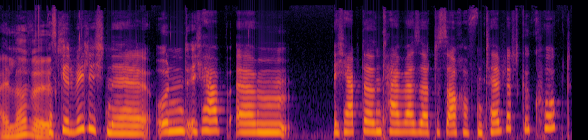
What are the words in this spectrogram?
I love it. Das geht wirklich schnell. Und ich habe ähm, ich hab dann teilweise das auch auf dem Tablet geguckt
